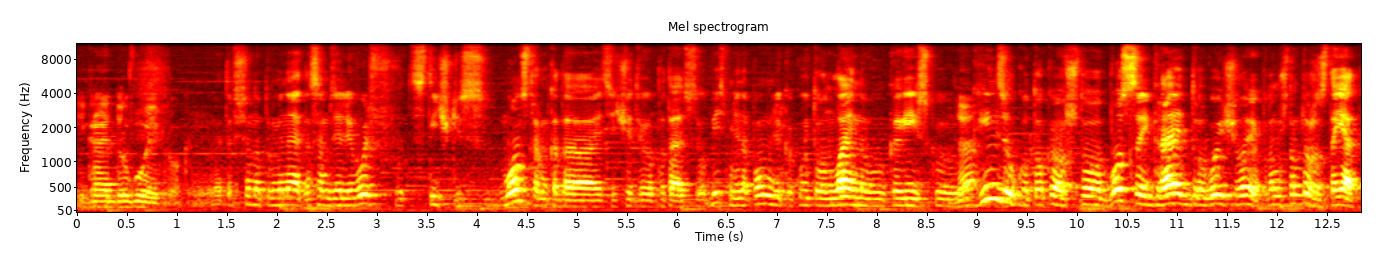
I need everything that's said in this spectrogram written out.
э, играет другой игрок. Это все напоминает, на самом деле, Вольф вот стычки с монстром, когда эти четверо пытаются убить, мне напомнили какую-то онлайновую корейскую Да. гринделку, только что босса играет другой человек, потому что там тоже стоят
